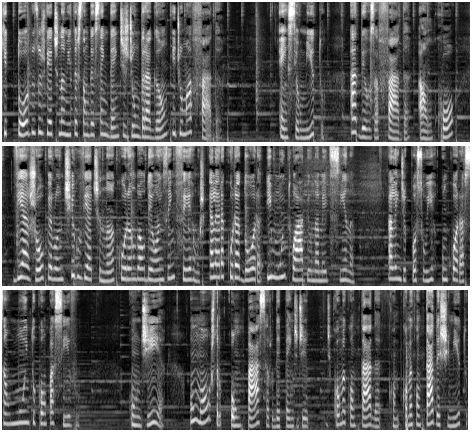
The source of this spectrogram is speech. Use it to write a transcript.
que todos os vietnamitas são descendentes de um dragão e de uma fada. Em seu mito, a deusa fada Aung Ko viajou pelo antigo Vietnã curando aldeões enfermos. Ela era curadora e muito hábil na medicina, além de possuir um coração muito compassivo. Um dia, um monstro ou um pássaro, depende de, de como é contada, como, como é contado este mito,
